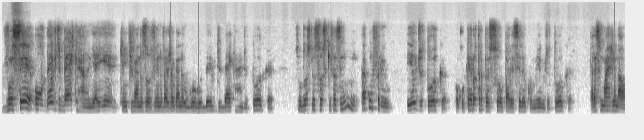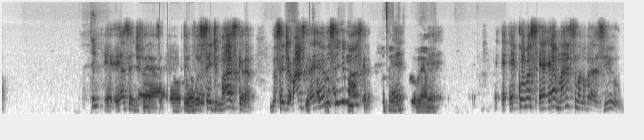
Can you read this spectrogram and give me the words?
Você ou David Beckham, e aí quem estiver nos ouvindo vai jogar no Google David Beckham de touca, são duas pessoas que falam assim, hum, tá com frio. Eu de touca, ou qualquer outra pessoa parecida comigo de touca, parece um marginal. Sim. É, essa é a diferença. Eu, Então, eu, você de máscara, você de máscara é você de máscara. eu tenho é- muito problema. É, é como as- é, é a máxima no Brasil,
